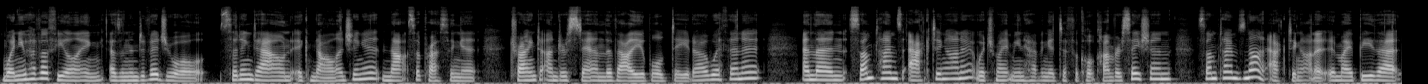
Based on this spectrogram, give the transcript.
when you have a feeling as an individual, sitting down, acknowledging it, not suppressing it, trying to understand the valuable data within it, and then sometimes acting on it, which might mean having a difficult conversation, sometimes not acting on it. It might be that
